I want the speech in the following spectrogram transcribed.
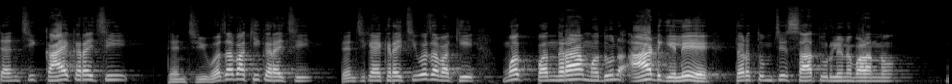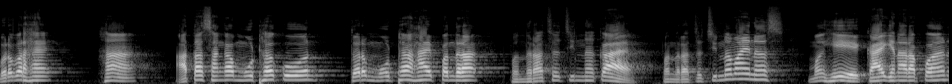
त्यांची काय करायची? त्यांची वजाबाकी करायची. त्यांची काय करायची? वजाबाकी मग पंधरामधून आठ गेले तर तुमचे सात उरले ना बाळांनो. बरोबर आहे? हां. आता सांगा मोठं कोण? तर मोठं आहे पंधरा. पंधराचं चिन्ह काय? पंधराचं चिन्ह मायनस. मग हे काय घेणार आपण?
